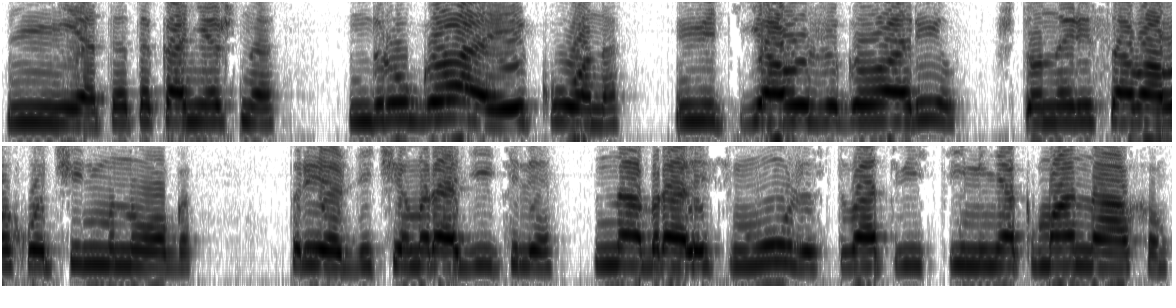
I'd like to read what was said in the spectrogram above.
Нет, это, конечно, другая икона, ведь я уже говорил, что нарисовал их очень много, прежде чем родители набрались мужества отвести меня к монахам.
